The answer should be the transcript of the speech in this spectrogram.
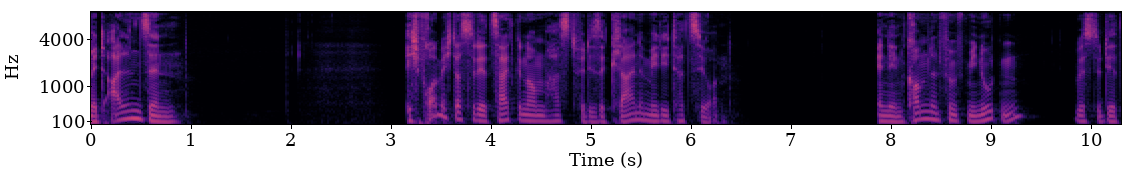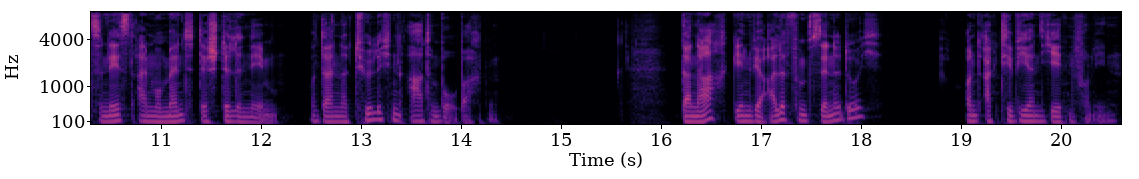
Mit allen Sinnen. Ich freue mich, dass du dir Zeit genommen hast für diese kleine Meditation. In den kommenden fünf Minuten wirst du dir zunächst einen Moment der Stille nehmen und deinen natürlichen Atem beobachten. Danach gehen wir alle fünf Sinne durch und aktivieren jeden von ihnen.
